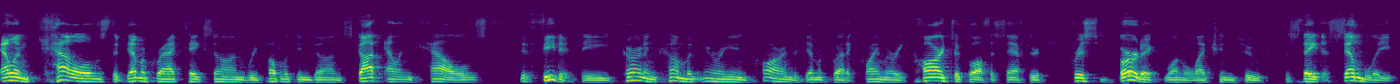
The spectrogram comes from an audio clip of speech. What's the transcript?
Ellen Calves, the Democrat, takes on Republican Don Scott. Ellen Calves defeated the current incumbent Marianne Carr in the Democratic primary. Carr took office after Chris Burdick won election to the state assembly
